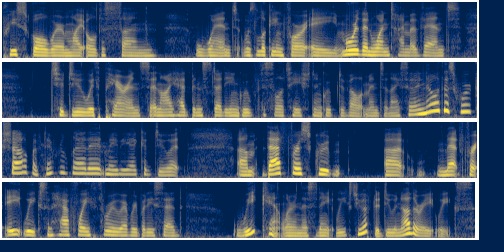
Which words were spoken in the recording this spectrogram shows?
preschool where my oldest son went was looking for a more than one time event to do with parents, and I had been studying group facilitation and group development. And I said, I know this workshop, I've never led it, maybe I could do it. Um, that first group uh, met for eight weeks, and halfway through, everybody said, we can't learn this in eight weeks. You have to do another eight weeks.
